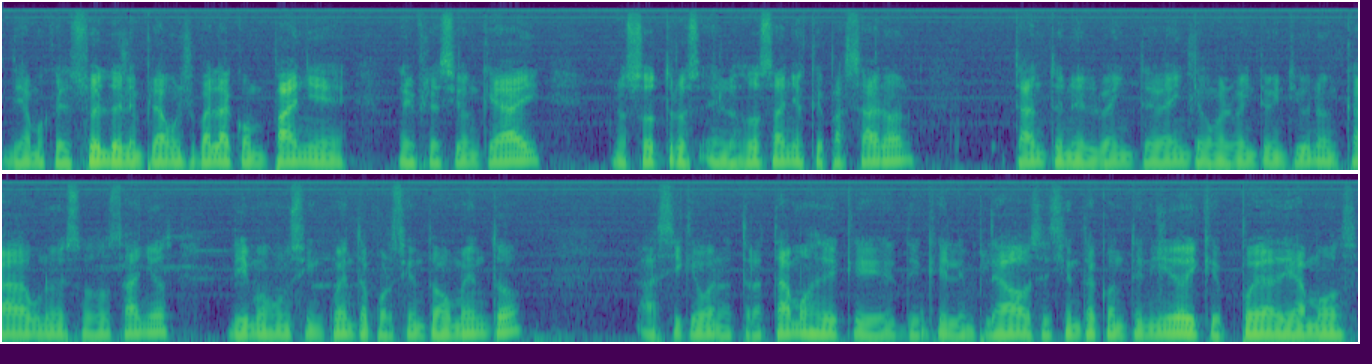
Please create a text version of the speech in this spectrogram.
digamos que el sueldo del empleado municipal acompañe la inflación que hay. Nosotros en los dos años que pasaron, tanto en el 2020 como el 2021, en cada uno de esos dos años dimos un 50% de aumento. Así que bueno, tratamos de que, de que el empleado se sienta contenido y que pueda, digamos,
